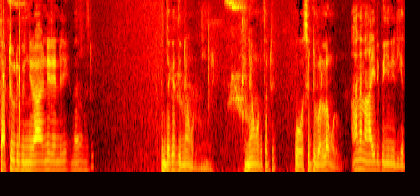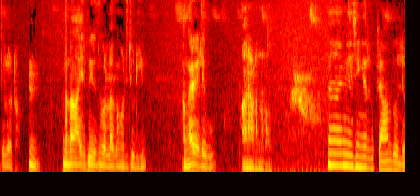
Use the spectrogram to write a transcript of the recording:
തട്ടുപിടി പിഞ്ഞ് ആ എണ്ണി എണ്ണി. എന്താ എന്നിട്ട് എന്തൊക്കെ തിന്നാൻ കൊടുക്കും. തിന്നാൻ കൊടുത്തിട്ട് ഓസിട്ട് വെള്ളം കൊടുക്കും. അങ്ങനെ നായിരിപ്പ് ഇങ്ങനെ ഇരിക്കത്തുള്ളൂ കേട്ടോ. എന്നിട്ട് നായിരിപ്പ് ഇരുന്ന് വെള്ളമൊക്കെ മേടിച്ച് കുടിക്കും. അങ്ങനെ ഇടയിൽ പോവും. ആന കിടന്നിറങ്ങും തുടങ്ങും ഇങ്ങനെ പ്രാന്തമല്ലോ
